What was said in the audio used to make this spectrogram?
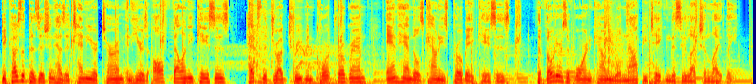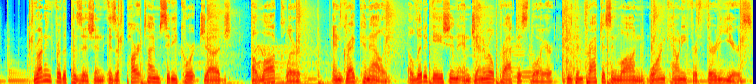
Because the position has a 10 year term and hears all felony cases, heads the drug treatment court program, and handles county's probate cases, the voters of Warren County will not be taking this election lightly. Running for the position is a part time city court judge, a law clerk, and Greg Canali, a litigation and general practice lawyer who's been practicing law in Warren County for 30 years.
